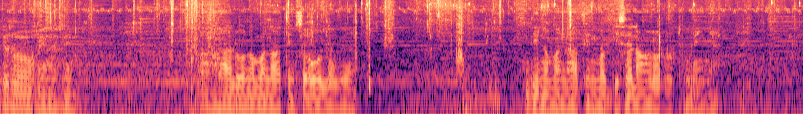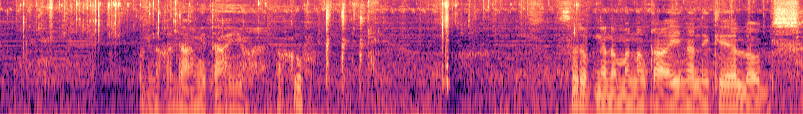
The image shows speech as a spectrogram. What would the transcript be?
Pero okay na rin. Mahalo naman natin sa ulam yan. Hindi naman natin mag-isa lang lulutuin yan. Pag nakadami tayo. Ako. Sarap na naman ng kainan ni Kellogg's.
